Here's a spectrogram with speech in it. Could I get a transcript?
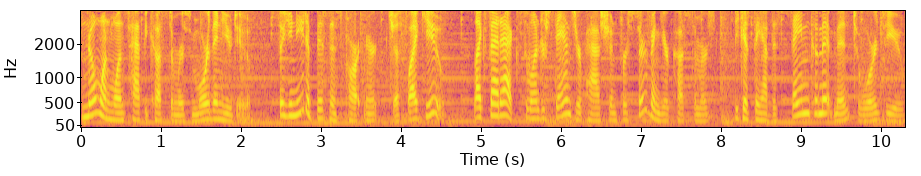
no one wants happy customers more than you do. So you need a business partner just like you. Like FedEx, who understands your passion for serving your customers because they have the same commitment towards you.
